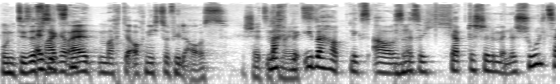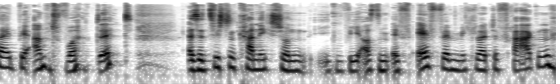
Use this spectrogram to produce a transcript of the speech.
Und diese also Fragerei macht ja auch nicht so viel aus, schätze ich Macht mir überhaupt nichts aus. Mhm. Also ich habe das schon in meiner Schulzeit beantwortet. Also inzwischen kann ich schon irgendwie aus dem FF, wenn mich Leute fragen.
